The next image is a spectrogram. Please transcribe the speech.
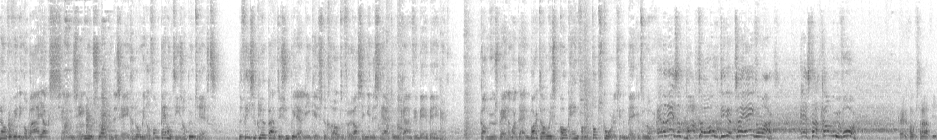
2-1 overwinning op Ajax en een zenuwslopende zege door middel van penalties op Utrecht. De Friese club uit de Jupiler League is de grote verrassing in de strijd om de KNVB-beker. Cambuurspeler Martijn Barto is ook een van de topscorers in het bekertoernooi. En dan is het Barto die er 2-1 van maakt. Er staat Cambuur voor. Kan je nog over straat hier?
